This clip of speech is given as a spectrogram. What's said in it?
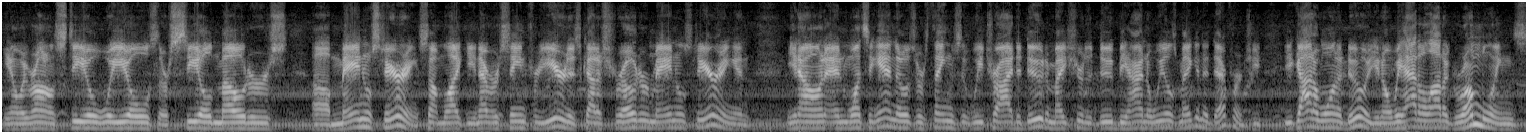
you know, we run on steel wheels. They're sealed motors. Uh, manual steering, something like you never seen for years. It's got a Schroeder manual steering, and you know, and, and once again, those are things that we tried to do to make sure the dude behind the wheel's making a difference. You you got to want to do it. You know, we had a lot of grumblings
